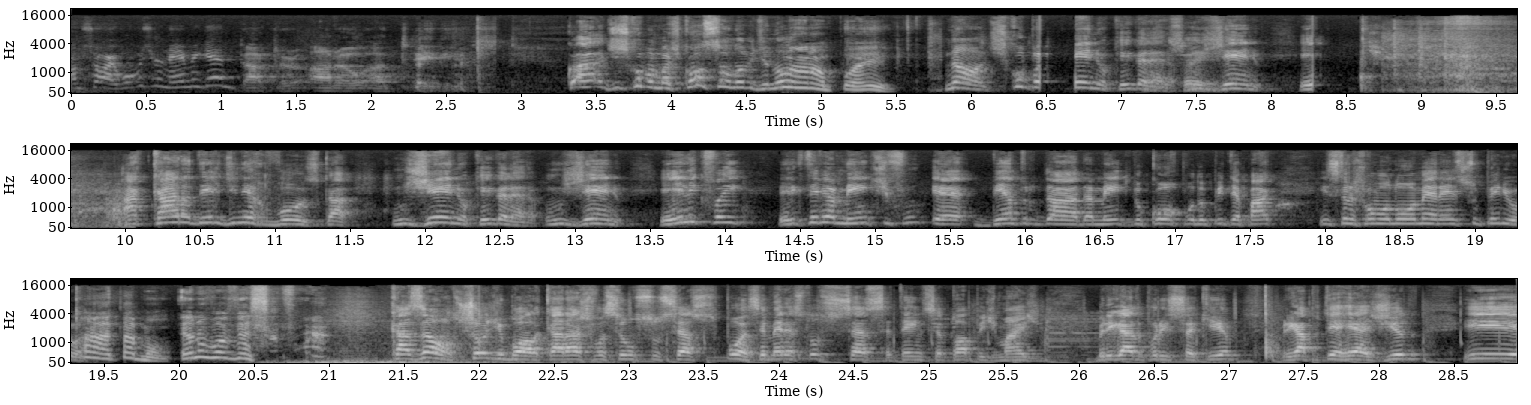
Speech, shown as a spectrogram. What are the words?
I'm sorry, what was your name again? Dr. Otto Octavius. Ah, Desculpa, mas qual é o seu nome de novo? Não, não, pô, aí. Não, desculpa, gênio, ok, galera? É um gênio. Ele- A cara dele de nervoso, cara. Um gênio, ok, galera? Um gênio. Ele que foi. Ele que teve a mente é, dentro da, da mente do corpo do Peter Parker e se transformou no Homem-Aranha superior. Ah, tá bom. Eu não vou ver essa. Casão, show de bola, cara. Acho você um sucesso. Pô, você merece todo o sucesso que você tem. Você é top demais. Obrigado por isso aqui. Obrigado por ter reagido. E.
